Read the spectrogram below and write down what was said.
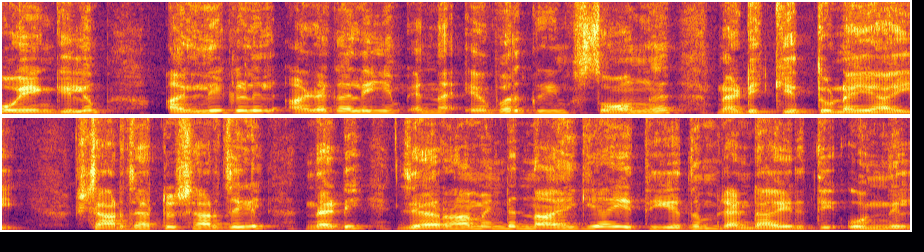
പോയെങ്കിലും അല്ലികളിൽ അഴകലയും എന്ന എവർഗ്രീൻ സോങ് നടിക്ക് തുണയായി. ഷാർജ ടു ഷാർജയിൽ നടി ജയറാമിന്റെ നായികയായി എത്തിയതും രണ്ടായിരത്തി ഒന്നിൽ.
